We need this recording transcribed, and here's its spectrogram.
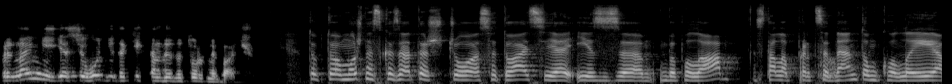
Принаймні, я сьогодні таких кандидатур не бачу. Тобто можна сказати, що ситуація із БПЛА стала прецедентом, коли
